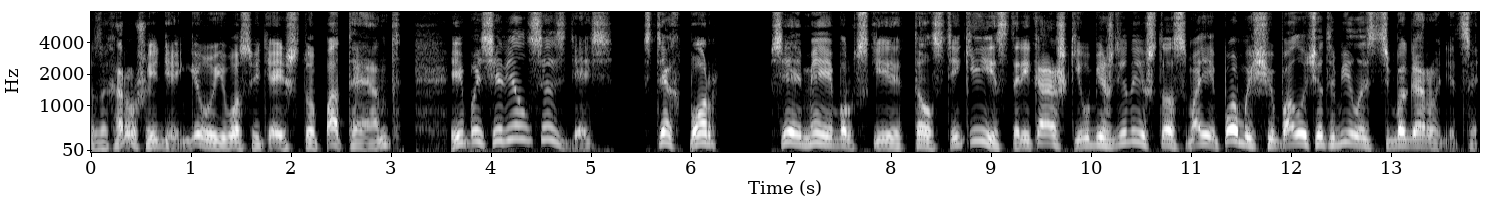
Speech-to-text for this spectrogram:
за хорошие деньги у его святейшества патент и поселился здесь. С тех пор все мейбургские толстяки и старикашки убеждены, что с моей помощью получат милость Богородицы,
